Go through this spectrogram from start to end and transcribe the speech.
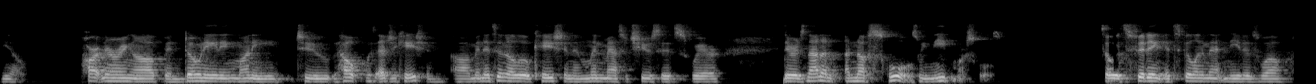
you know, partnering up and donating money to help with education. Um, and it's in a location in Lynn, Massachusetts, where there's not a, enough schools. We need more schools. So it's fitting, it's filling that need as well.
